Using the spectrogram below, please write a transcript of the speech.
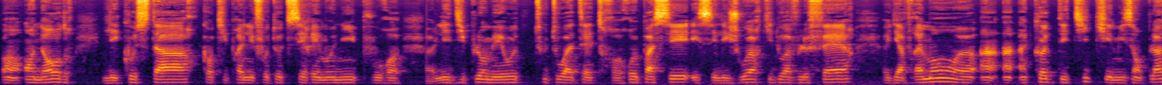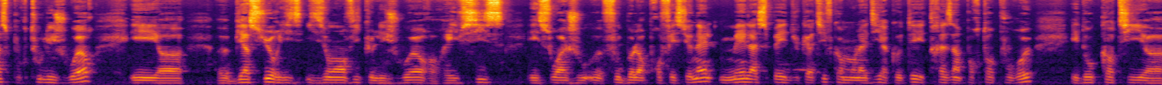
en, en, ordre. Les costards, quand ils prennent les photos de cérémonie pour les diplômes et autres, tout doit être repassé et c'est les joueurs qui doivent le faire. Il y a vraiment un, un, un, code d'éthique qui est mis en place pour tous les joueurs et bien sûr, ils, ils ont envie que les joueurs réussissent et soient euh, footballeurs professionnels, mais l'aspect éducatif, comme on l'a dit à côté, est très important pour eux. Et donc, quand ils, euh,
